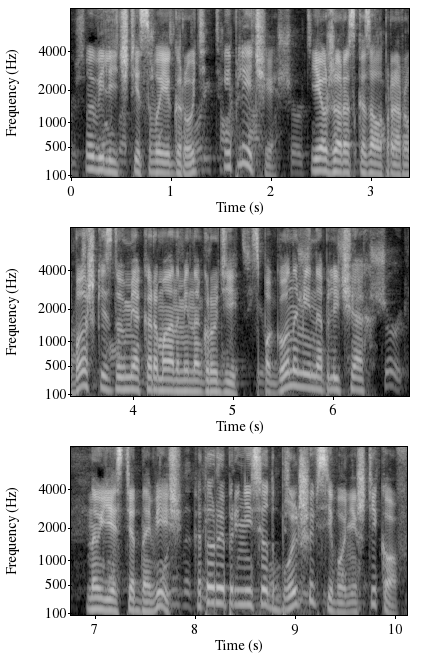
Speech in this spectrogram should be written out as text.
– увеличьте свою грудь и плечи. Я уже рассказал про рубашки с двумя карманами на груди, с погонами на плечах. Но есть одна вещь, которая принесет больше всего ништяков.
